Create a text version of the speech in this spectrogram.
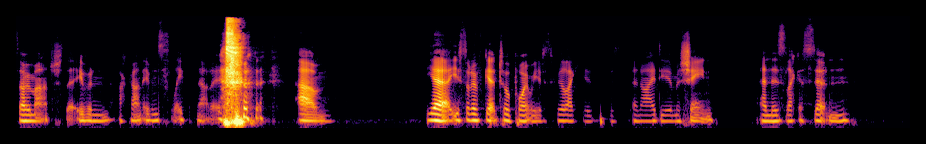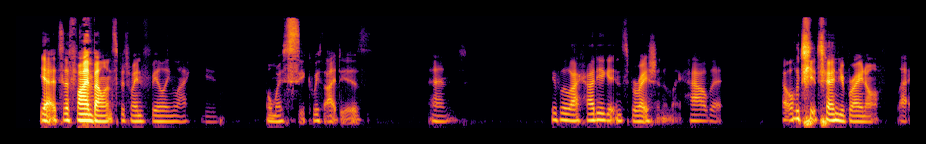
so much that even I can't even sleep nowadays. um, yeah, you sort of get to a point where you just feel like you're just an idea machine, and there's like a certain yeah, it's a fine balance between feeling like you're almost sick with ideas and people are like, How do you get inspiration? I'm like, How the how do you turn your brain off? Like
